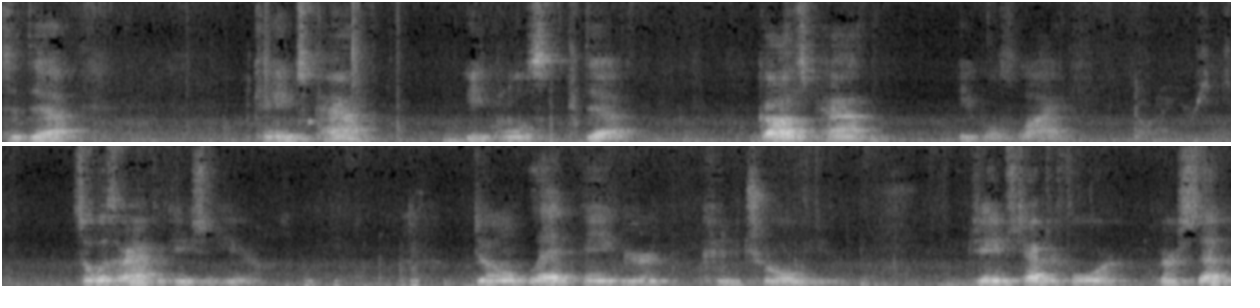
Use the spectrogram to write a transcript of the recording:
to death. Cain's path equals death. God's path equals life. So, what's our application here? Don't let anger control you. James chapter 4, verse 7.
